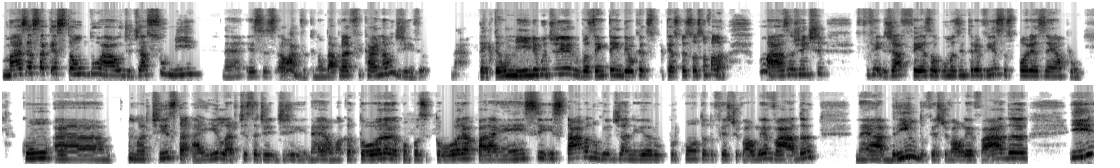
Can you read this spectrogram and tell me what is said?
Mas essa questão do áudio, de assumir, né? Esses, é óbvio que não dá para ficar inaudível. Né? Tem que ter um mínimo de você entender o que, que as pessoas estão falando. Mas a gente já fez algumas entrevistas, por exemplo, com a, uma artista, a Ila, artista de, de né, uma cantora, compositora paraense, estava no Rio de Janeiro por conta do Festival Levada, né, abrindo o Festival Levada, e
